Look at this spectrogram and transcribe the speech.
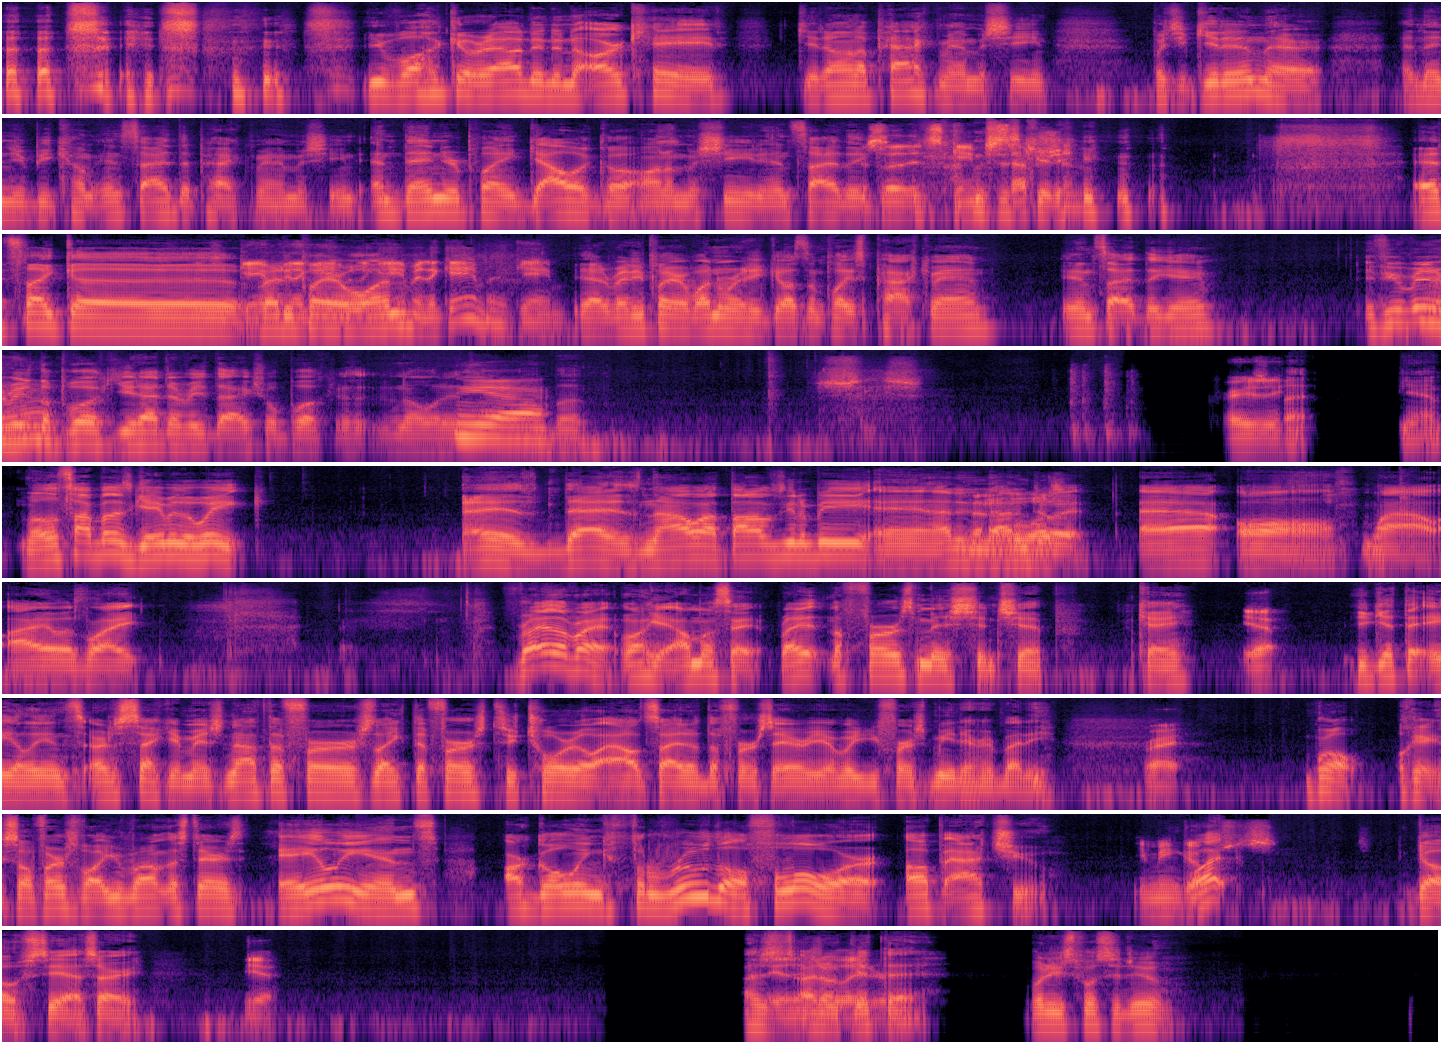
you walk around in an arcade, get on a Pac-Man machine, but you get in there and then you become inside the Pac-Man machine, and then you're playing Galaga on a machine inside the. It's, it's I'm just gameception. kidding. it's like a Game Ready a Player game One. game in a game in a game. Yeah, Ready Player One, where he goes and plays Pac-Man inside the game. If you didn't read Mhm. the book, you'd have to read the actual book to know what it is. Yeah. But Sheesh. Crazy. But- yeah. Well, let's talk about this game of the week. That is that is not what I thought it was gonna be, and I did No, not enjoy wasn't. it at all. Wow. I was like Right right. Well, yeah, I'm gonna say it. Right the first mission chip. Okay. Yep. You get the aliens or the second mission, not the first like the first tutorial outside of the first area where you first meet everybody. Right. Well, okay, so first of all, you run up the stairs. Aliens are going through the floor up at you. You mean What? ghosts? Ghosts, yeah, sorry. Yeah. I just I don't get that. What are you supposed to do?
